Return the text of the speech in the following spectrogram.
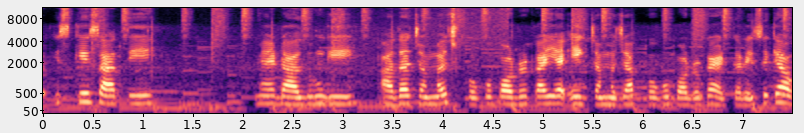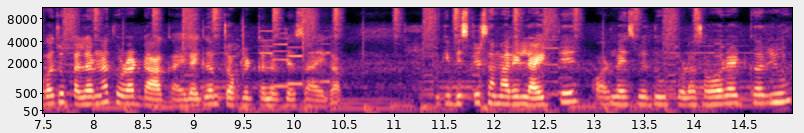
और इसके साथ ही मैं डाल दूँगी आधा चम्मच कोको पाउडर का या एक चम्मच आप कोको पाउडर का ऐड करें। इससे क्या होगा, जो कलर ना थोड़ा डार्क आएगा, एकदम चॉकलेट कलर जैसा आएगा। क्योंकि बिस्किट्स हमारे लाइट थे और मैं इसमें दूध थोड़ा सा और ऐड कर रही हूँ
